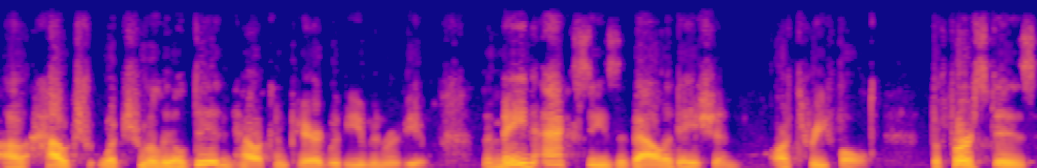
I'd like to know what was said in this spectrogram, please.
uh, how tr- what TrueAllele did and how it compared with human review. The main axes of validation are threefold. The first is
